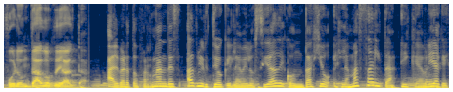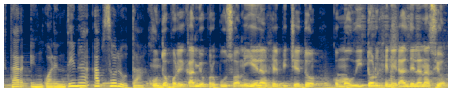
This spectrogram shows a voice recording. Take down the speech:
fueron dados de alta. Alberto Fernández advirtió que la velocidad de contagio es la más alta y que habría que estar en cuarentena absoluta. Juntos por el Cambio propuso a Miguel Ángel Pichetto como auditor general de la Nación.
